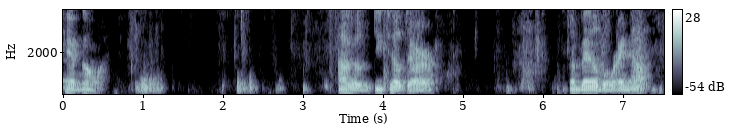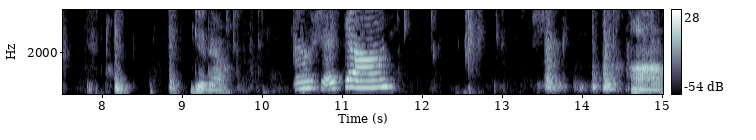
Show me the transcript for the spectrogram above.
kept going. All those details are available right now. Get down. Sit down. Uh,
